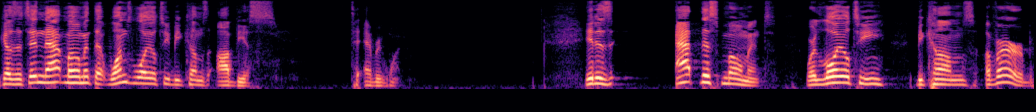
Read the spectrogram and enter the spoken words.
Because it's in that moment that one's loyalty becomes obvious to everyone. It is at this moment where loyalty becomes a verb.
